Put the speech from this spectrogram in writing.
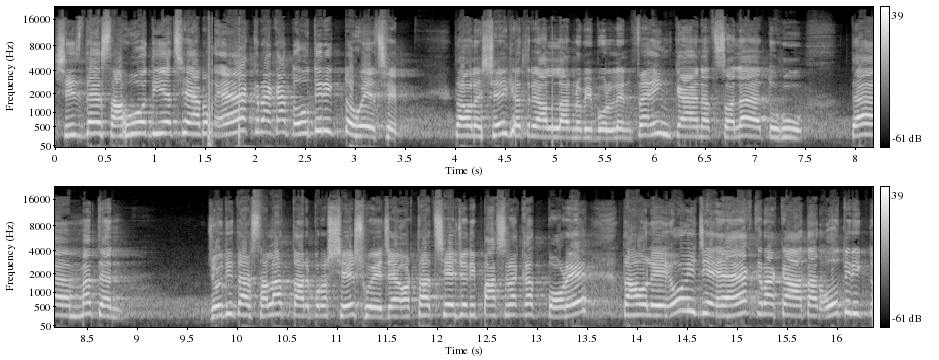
সিজদায় সাহুও দিয়েছে এবং এক রাকাত অতিরিক্ত হয়েছে। তাহলে সেই ক্ষেত্রে আল্লাহ নবী বললেন, ফাইন কায়নাত সালাতুহু তামাতান। যদি তার সালাদ তারপর শেষ হয়ে যায়, অর্থাৎ সে যদি পাঁচ রাকাত পড়ে, তাহলে ওই যে এক রাকাত তার অতিরিক্ত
